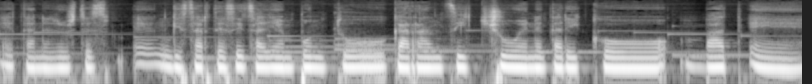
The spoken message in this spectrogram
eta nire ustez eh, gizarte zitzaileen puntu garrantzitsuenetariko bat e,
